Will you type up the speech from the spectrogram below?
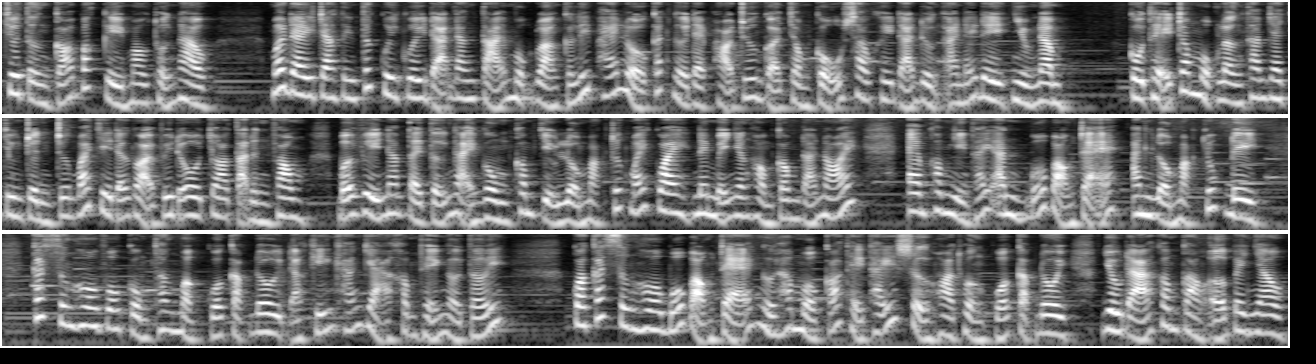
chưa từng có bất kỳ mâu thuẫn nào. Mới đây, trang tin tức Quy Quy đã đăng tải một đoạn clip hé lộ cách người đẹp họ Trương gọi chồng cũ sau khi đã đường ai nấy đi nhiều năm. Cụ thể, trong một lần tham gia chương trình, Trương Bá Chi đã gọi video cho Tạ Đình Phong. Bởi vì nam tài tử ngại ngùng, không chịu lộ mặt trước máy quay, nên mỹ nhân Hồng Kông đã nói, em không nhìn thấy anh, bố bọn trẻ, anh lộ mặt chút đi. Cách xưng hô vô cùng thân mật của cặp đôi đã khiến khán giả không thể ngờ tới. Qua cách xưng hô bố bọn trẻ, người hâm mộ có thể thấy sự hòa thuận của cặp đôi dù đã không còn ở bên nhau.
